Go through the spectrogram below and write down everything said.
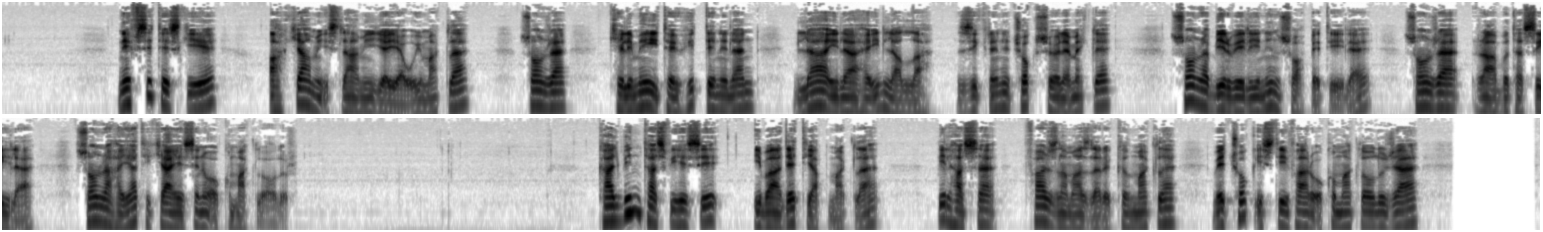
Nefsi teskiye ahkâm-ı İslamiyeye uymakla sonra kelime-i tevhid denilen la ilahe illallah zikrini çok söylemekle sonra bir velinin sohbetiyle sonra rabıtasıyla sonra hayat hikayesini okumakla olur. Kalbin tasfiyesi ibadet yapmakla bilhassa farz namazları kılmakla ve çok istiğfar okumakla olacağı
